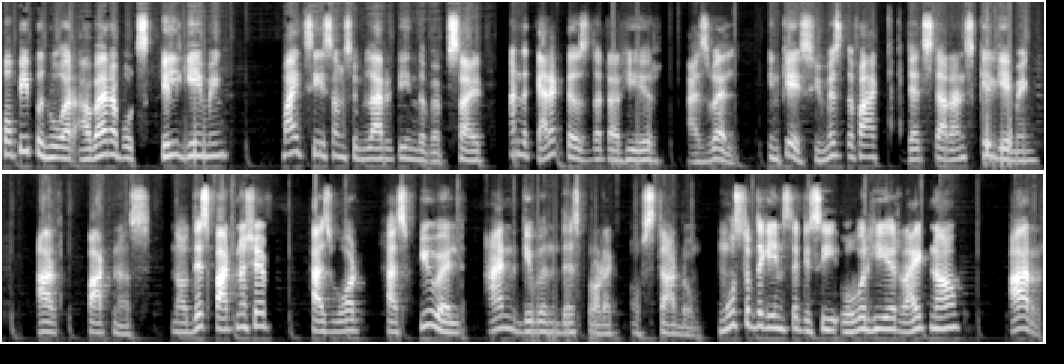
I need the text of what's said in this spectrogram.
for people who are aware about skill gaming, might see some similarity in the website and the characters that are here as well. In case you missed the fact, JEDSTAR and Skill Gaming are partners. Now, this partnership has what has fueled and given this product of Stardome. Most of the games that you see over here right now are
